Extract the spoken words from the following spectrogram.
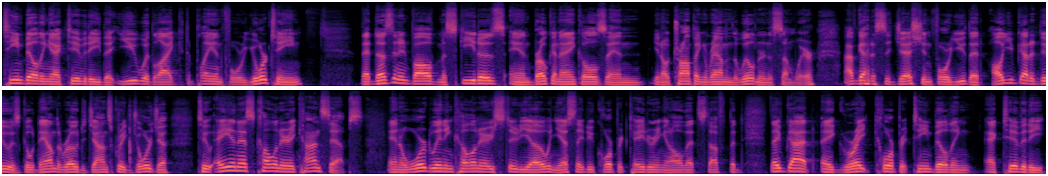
team building activity that you would like to plan for your team that doesn't involve mosquitoes and broken ankles and, you know, tromping around in the wilderness somewhere, I've got a suggestion for you that all you've got to do is go down the road to Johns Creek, Georgia to A&S Culinary Concepts, an award-winning culinary studio. And yes, they do corporate catering and all that stuff, but they've got a great corporate team building activity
